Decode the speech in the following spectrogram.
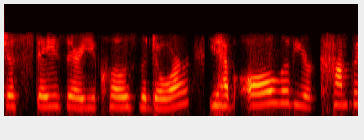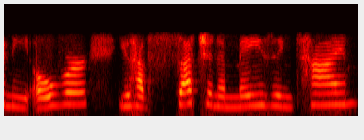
just stays there. You close the door. You have all of your company over. You have such an amazing time.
